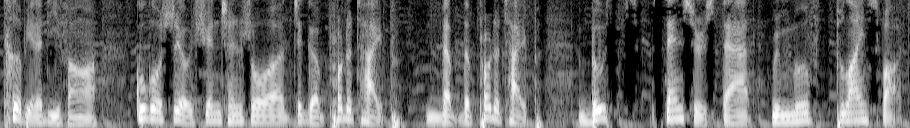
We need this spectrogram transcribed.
特别的地方啊。Google 是有宣称说，这个 prototype，the the prototype boosts sensors that remove blind spots。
